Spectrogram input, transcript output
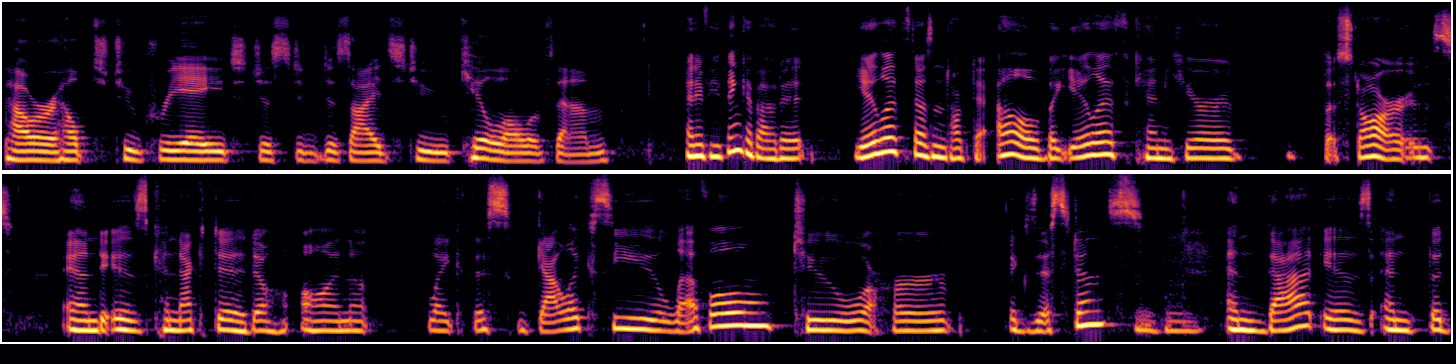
power helped to create, just decides to kill all of them. And if you think about it, Yalith doesn't talk to El, but Yalith can hear the stars and is connected on like this galaxy level to her existence. Mm-hmm. And that is and the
